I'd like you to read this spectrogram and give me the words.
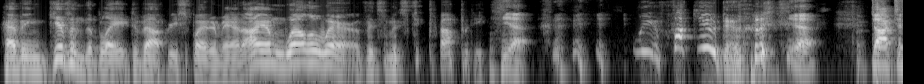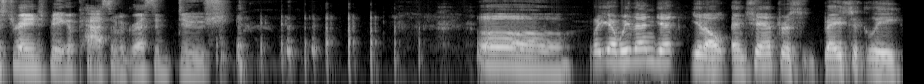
"Having given the blade to Valkyrie Spider-Man, I am well aware of its mystic property." Yeah. well, fuck you, dude. yeah. Doctor Strange being a passive aggressive douche. oh but yeah, we then get you know Enchantress basically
